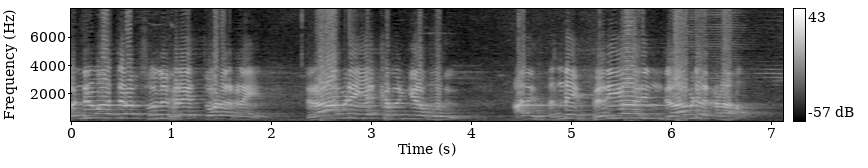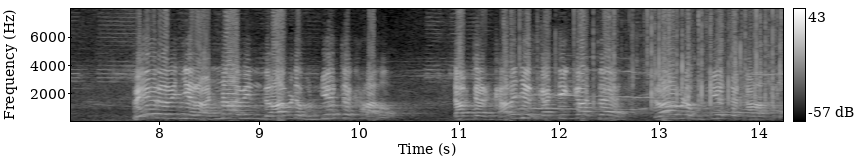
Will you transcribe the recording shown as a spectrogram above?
ஒன்று மாத்திரம் சொல்லுகிறேன் தோழர்களே திராவிட இயக்கம் என்கிற போது அது தந்தை பெரியாரின் திராவிடர் கழகம் பேரறிஞர் அண்ணாவின் திராவிட முன்னேற்ற கழகம். டாக்டர் கலைஞர் கட்டிக்காத்த திராவிட முன்னேற்ற கழகம்.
